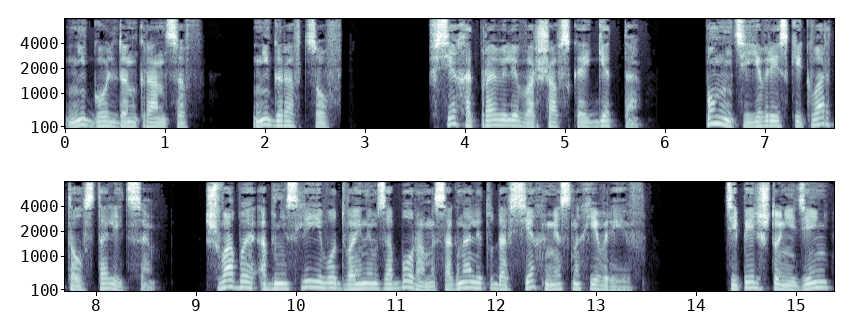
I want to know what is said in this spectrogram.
ни Гольденкранцев, ни Горовцов. Всех отправили в Варшавское гетто. Помните еврейский квартал в столице? Швабы обнесли его двойным забором и согнали туда всех местных евреев. Теперь, что ни день,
